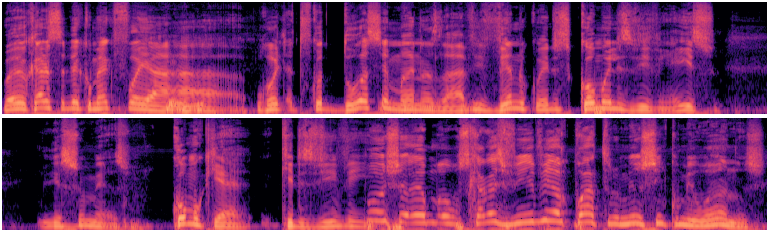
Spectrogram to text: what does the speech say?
Mas eu quero saber como é que foi a. a- o Tu ficou duas semanas lá vivendo com eles, como eles vivem, é isso? Isso mesmo. Como que é que eles vivem? Poxa, é, os caras vivem há 4 mil, 5 mil anos.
